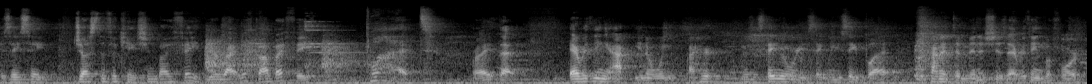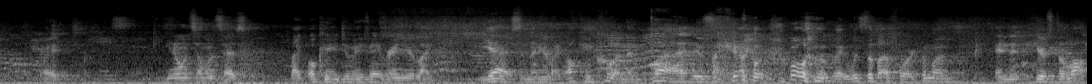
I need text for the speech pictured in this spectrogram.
is they say justification by faith. You're right with God by faith, but right that everything you know when I heard there's a statement where you say when you say but it kind of diminishes everything before, right? You know when someone says like, oh, can you do me a favor? And you're like, yes. And then you're like, okay, cool. And then, but it's like, well, wait, what's the but for? Come on. And then, here's the law.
